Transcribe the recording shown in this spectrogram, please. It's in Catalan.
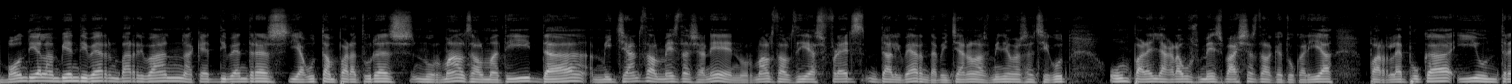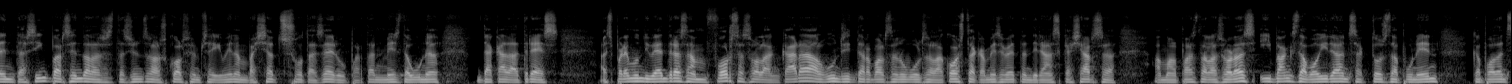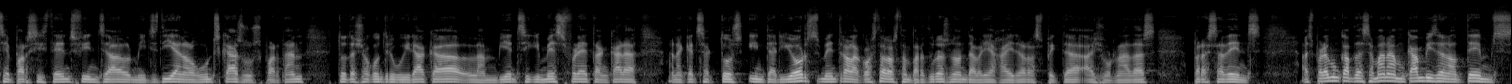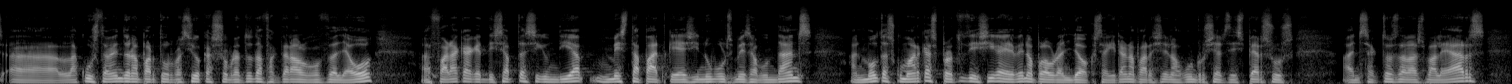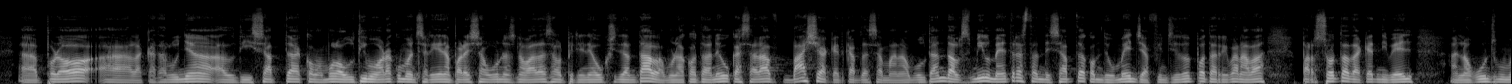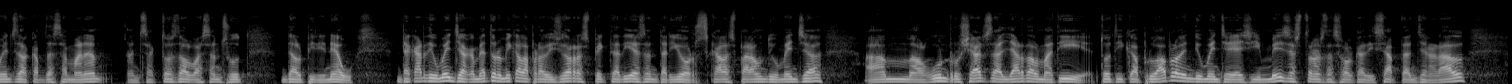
Bon dia, l'ambient d'hivern va arribant. Aquest divendres hi ha hagut temperatures normals al matí de mitjans del mes de gener, normals dels dies freds de l'hivern. De mitjana les mínimes han sigut un parell de graus més baixes del que tocaria per l'època i un 35% de les estacions a les quals fem seguiment han baixat sota zero, per tant més d'una de cada tres. Esperem un divendres amb força sol encara, alguns intervals de núvols a la costa que més aviat tendiran a esqueixar-se amb el pas de les hores i bancs de boira en sectors de Ponent que poden ser persistents fins al migdia en alguns casos. Per tant, tot això contribuirà que l'ambient sigui més fred encara en aquests sectors interiors, mentre a la costa les temperatures no han de variar gaire respecte a jornades precedents. Esperem un cap de setmana amb canvis en el temps, eh, l'acostament d'una pertorbació que sobretot afectarà el Golf de Lleó, farà que aquest dissabte sigui un dia més tapat, que hi hagi núvols més abundants en moltes comarques, però tot i així gairebé no plourà lloc. Seguiran apareixent alguns ruixats dispersos en sectors de les Balears, eh, però a la Catalunya el dissabte, com a molt a última hora, començarien a aparèixer algunes nevades al Pirineu Occidental, amb una cota de neu que serà baixa aquest cap de setmana, al voltant dels 1.000 metres tant dissabte com diumenge. Fins i tot pot arribar a nevar per sota d'aquest nivell en alguns moments del cap de setmana en sectors del vessant sud del Pirineu. De cara a diumenge ha canviat una mica la previsió respecte a dies anteriors. Cal esperar un diumenge amb alguns ruixats al llarg del matí, tot i que probablement diumenge hi hagi més estones de sol que dissabte en general,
